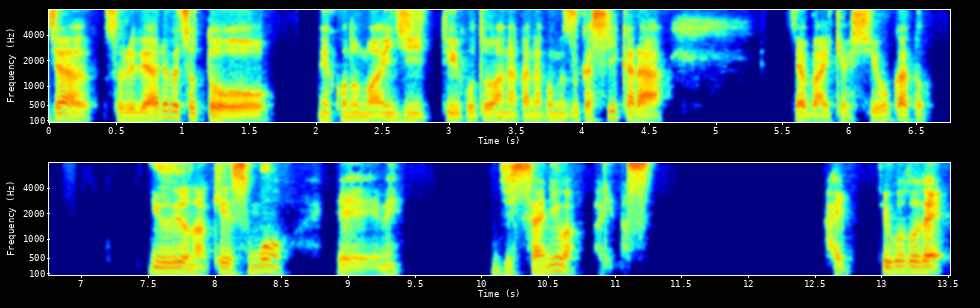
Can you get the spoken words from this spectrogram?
じゃあそれであればちょっと、ね、このまま維持っていうことはなかなか難しいから、じゃあ売却しようかというようなケースも、えー、ね、実際にはあります。はい。ということで、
